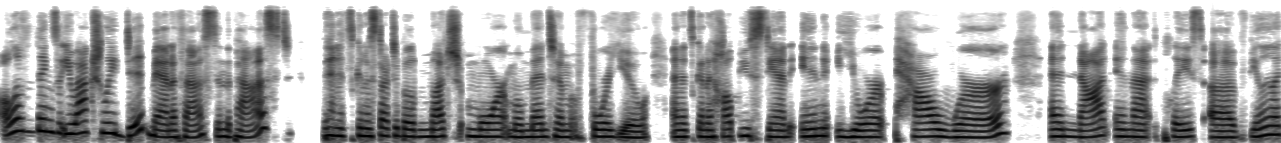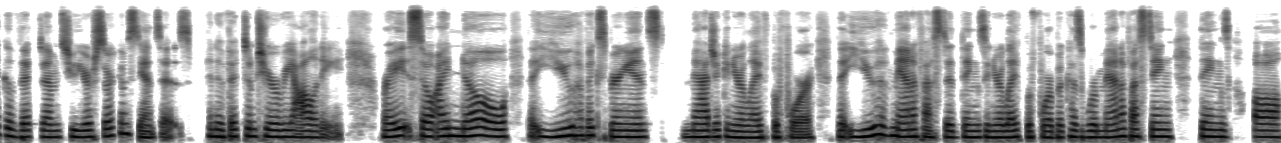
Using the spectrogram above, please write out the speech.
all of the things that you actually did manifest in the past, then it's going to start to build much more momentum for you and it's going to help you stand in your power and not in that place of feeling like a victim to your circumstances and a victim to your reality, right? So I know that you have experienced magic in your life before, that you have manifested things in your life before because we're manifesting things all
